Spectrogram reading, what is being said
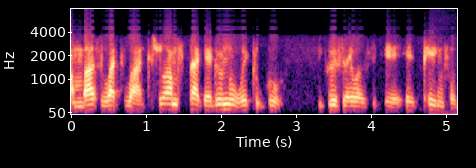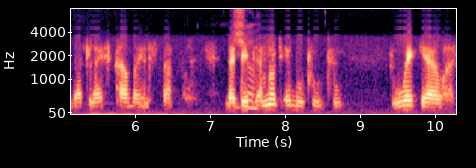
Ambas, what, what. So I'm stuck. I don't know where to go because I was uh, uh, paying for that life cover and stuff. But sure. I'm not able to, to work hours.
